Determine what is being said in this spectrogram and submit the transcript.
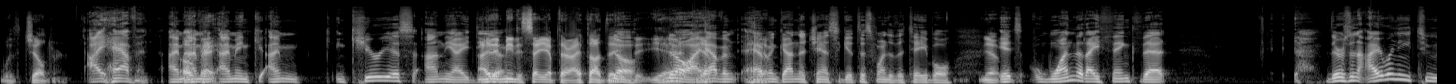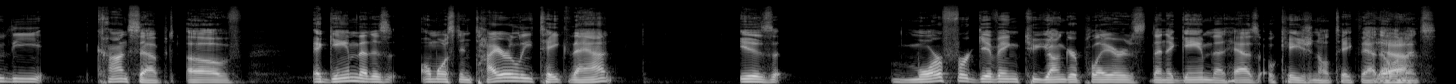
with children? I haven't. I'm I'm Okay. I'm, in, I'm curious on the idea I didn't mean to say you up there. I thought that, no, that- yeah, no, I yep, haven't yep. haven't gotten a chance to get this one to the table. Yep. It's one that I think that there's an irony to the concept of a game that is almost entirely take that is more forgiving to younger players than a game that has occasional take that Yeah. elements,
